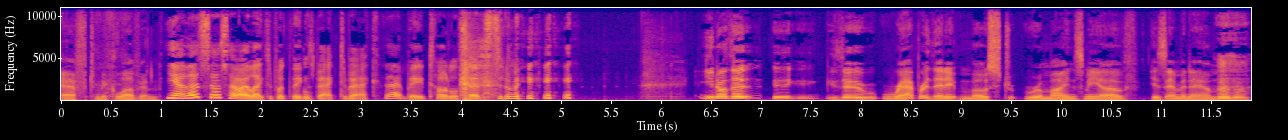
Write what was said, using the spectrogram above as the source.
effed McLovin. Yeah, that's that's how I like to put things back to back. That made total sense to me. You know the the rapper that it most reminds me of is Eminem. Mhm.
